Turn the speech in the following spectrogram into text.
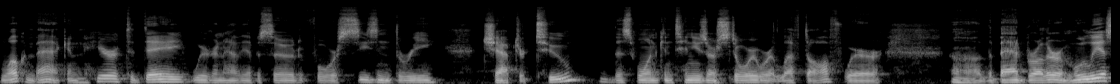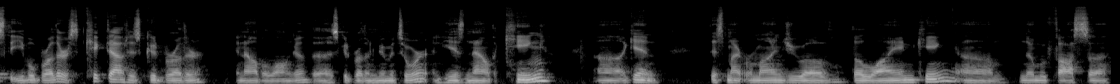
Welcome back. And here today, we're going to have the episode for season three, chapter two. This one continues our story where it left off, where uh, the bad brother, Amulius, the evil brother, has kicked out his good brother in Alba Longa, the, his good brother Numitor, and he is now the king. Uh, again, this might remind you of the Lion King, um, no Mufasa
